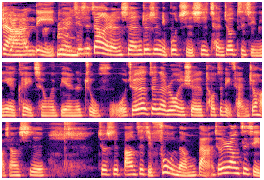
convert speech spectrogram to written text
压力。对，其实这样的人生，就是你不只是成就自己，你也可以成为别人的祝福。我觉得真的，如果你学投资理财，你就好像是。就是帮自己赋能吧，就是让自己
